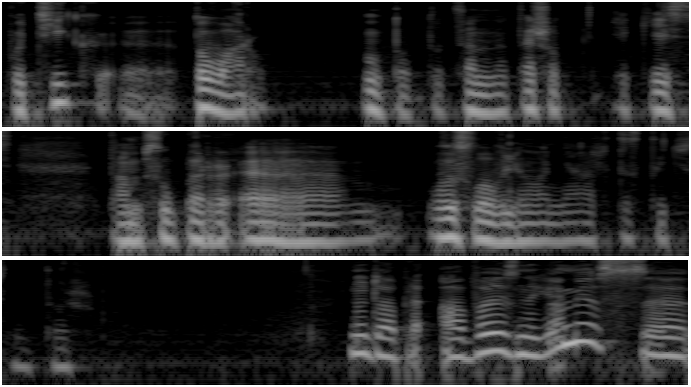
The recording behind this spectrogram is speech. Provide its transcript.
потік е, товару. Ну, тобто, це не те, щоб якесь там супер е, висловлювання артистичне. Тож. Ну добре, а ви знайомі з е,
